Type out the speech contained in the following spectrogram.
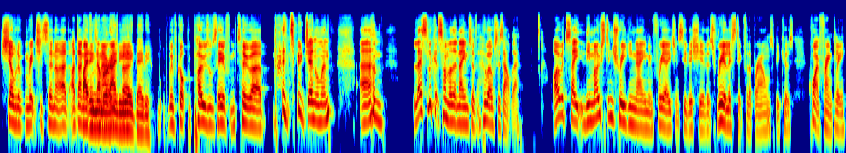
Sheldon Richardson. I, I don't know if Fighting number married, 98, baby. we've got proposals here from two uh, two gentlemen. Um, let's look at some of the names of who else is out there. I would say the most intriguing name in free agency this year that's realistic for the Browns because, quite frankly,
